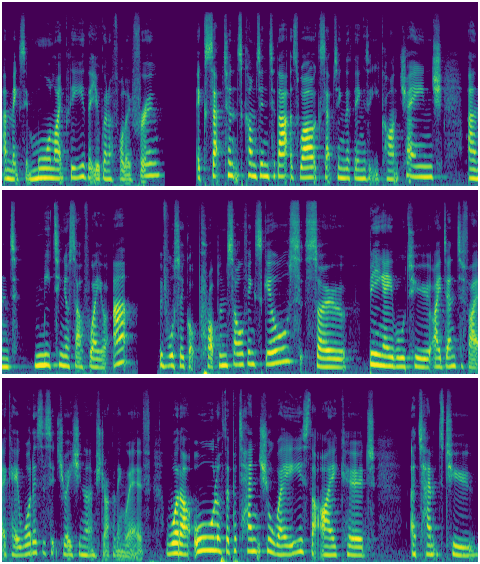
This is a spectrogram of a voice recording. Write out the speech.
and makes it more likely that you're going to follow through. Acceptance comes into that as well, accepting the things that you can't change and meeting yourself where you're at. We've also got problem solving skills, so being able to identify okay, what is the situation that I'm struggling with? What are all of the potential ways that I could attempt to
